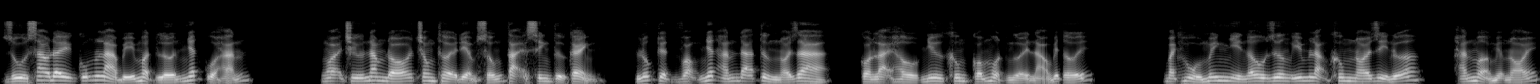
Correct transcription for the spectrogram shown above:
Dù sao đây cũng là bí mật lớn nhất của hắn. Ngoại trừ năm đó trong thời điểm sống tại sinh tử cảnh, lúc tuyệt vọng nhất hắn đã từng nói ra, còn lại hầu như không có một người nào biết tới. Bạch Hủ Minh nhìn Âu Dương im lặng không nói gì nữa, hắn mở miệng nói.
